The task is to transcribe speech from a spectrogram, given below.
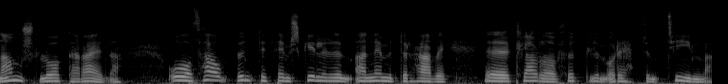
námsloka ræða og þá bundi þeim skilirðum að nefndur hafi eh, klárað á fullum og réttum tíma.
